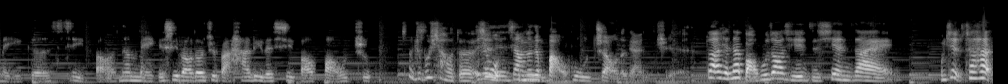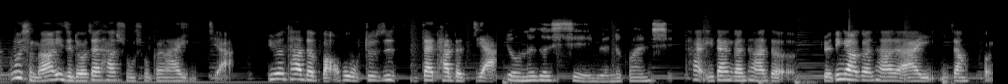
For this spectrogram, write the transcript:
每一个细胞，那每个细胞都去把哈利的细胞包住。我就不晓得，而且有点像那个保护罩的感觉。嗯、对，而且那保护罩其实只现在。我记得他为什么要一直留在他叔叔跟阿姨家？因为他的保护就是在他的家，有那个血缘的关系。他一旦跟他的决定要跟他的阿姨姨丈分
